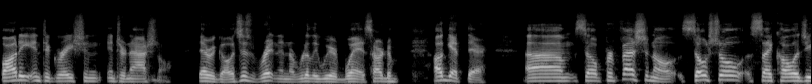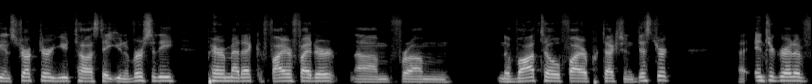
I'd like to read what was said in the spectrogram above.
Body Integration International. There we go. It's just written in a really weird way. It's hard to, I'll get there. Um, so, professional social psychology instructor, Utah State University, paramedic, firefighter um, from Novato Fire Protection District, uh, integrative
